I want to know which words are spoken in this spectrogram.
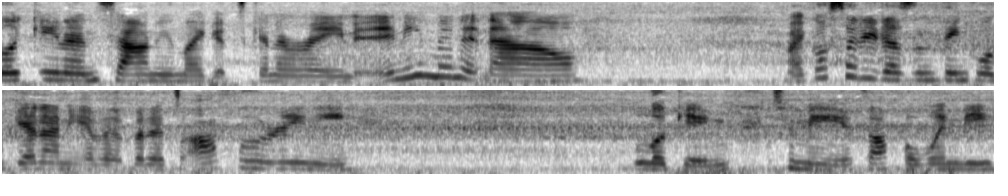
Looking and sounding like it's gonna rain any minute now. Michael said he doesn't think we'll get any of it, but it's awful rainy looking to me. It's awful windy.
